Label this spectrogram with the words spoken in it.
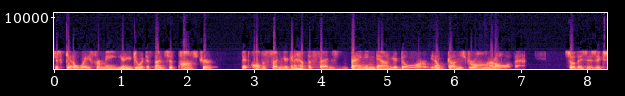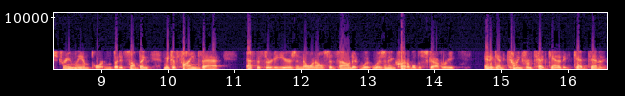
just get away from me, you know, you do a defensive posture, that all of a sudden you're going to have the feds banging down your door, you know, guns drawn and all of that. So this is extremely important, but it's something, I mean, to find that after 30 years and no one else had found it was an incredible discovery. And again, coming from Ted Kennedy, Ted, Ted,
